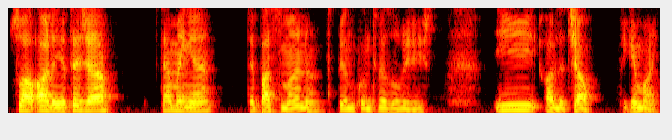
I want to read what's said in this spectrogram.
Pessoal, olhem, até já. Até amanhã. Até para a semana. Depende de quando estiveres a ouvir isto. E olha, tchau. Fiquem bem.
